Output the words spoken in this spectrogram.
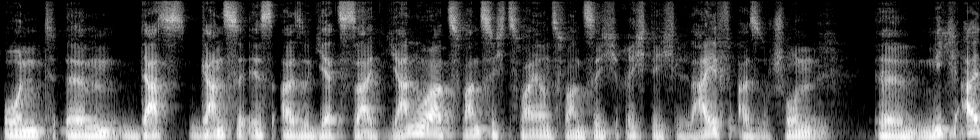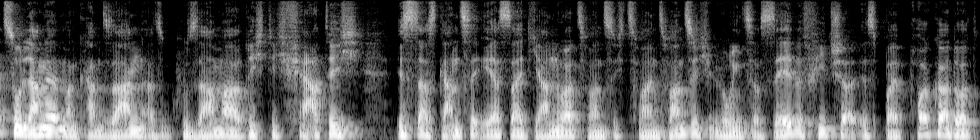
Und ähm, das Ganze ist also jetzt seit Januar 2022 richtig live, also schon äh, nicht allzu lange. Man kann sagen, also Kusama richtig fertig ist das Ganze erst seit Januar 2022. Übrigens dasselbe Feature ist bei Polkadot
